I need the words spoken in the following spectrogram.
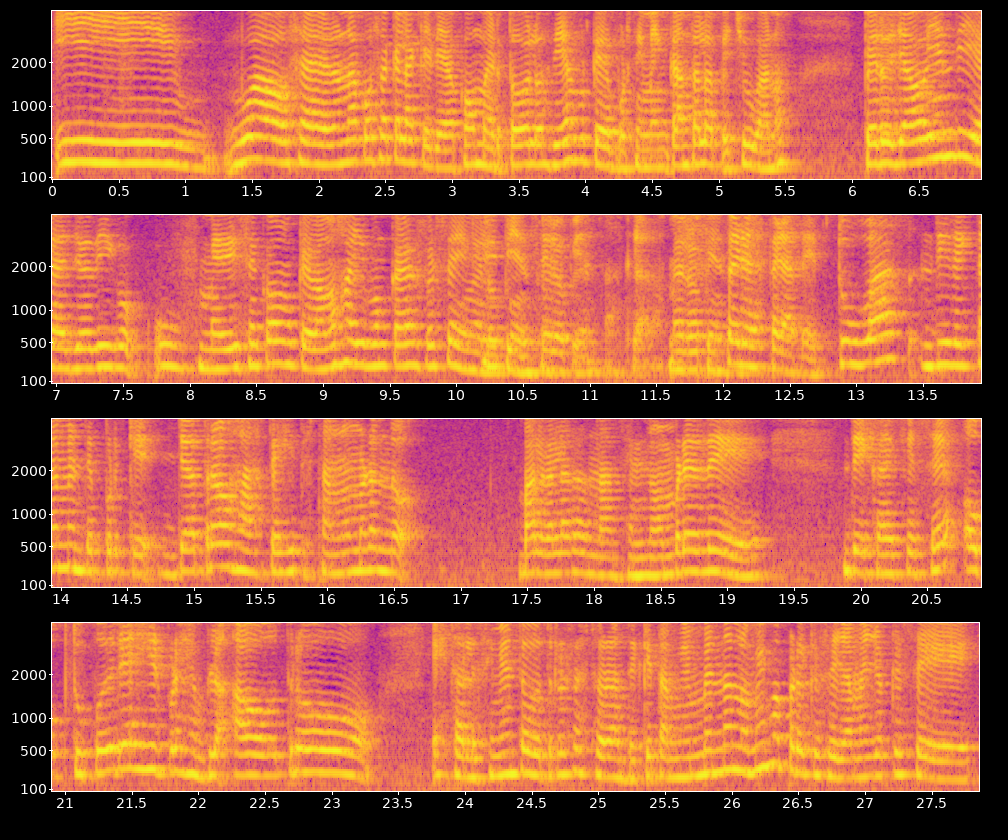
Y wow, o sea, era una cosa que la quería comer todos los días porque de por sí me encanta la pechuga, ¿no? Pero ya hoy en día yo digo, uff, me dicen como que vamos a ir a un KFC y me lo pienso. Te lo piensas, claro. Me lo pienso. Pero espérate, tú vas directamente porque ya trabajaste y te están nombrando, valga la redundancia, el nombre de, de KFC, o tú podrías ir, por ejemplo, a otro establecimiento, a otro restaurante que también vendan lo mismo, pero que se llame, yo que sé,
